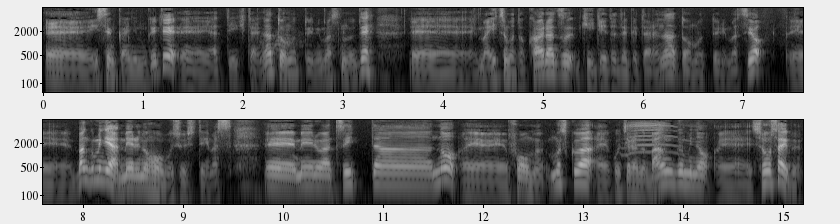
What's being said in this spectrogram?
えー、1000回に向けて、えー、やっていきたいなと思っておりますので、えーまあ、いつもと変わらず聞いていただけたらなと思っておりますよ、えー、番組ではメールの方を募集しています、えー、メールはツイッターの、えー、フォームもしくは、えー、こちらの番組の、えー、詳細文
